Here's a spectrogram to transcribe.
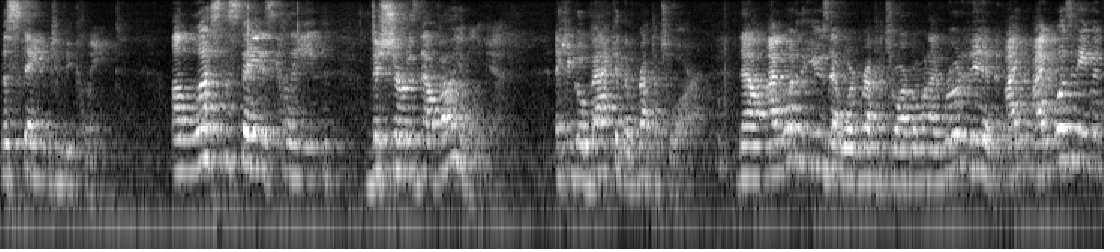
the stain can be cleaned. Unless the stain is cleaned, the shirt is now valuable again. It can go back in the repertoire. Now, I wanted to use that word repertoire, but when I wrote it in, I, I wasn't even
